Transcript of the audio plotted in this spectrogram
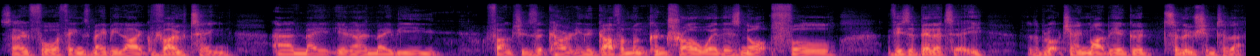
So for things maybe like voting and may, you know, and maybe functions that currently the government control where there's not full visibility, the blockchain might be a good solution to that.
